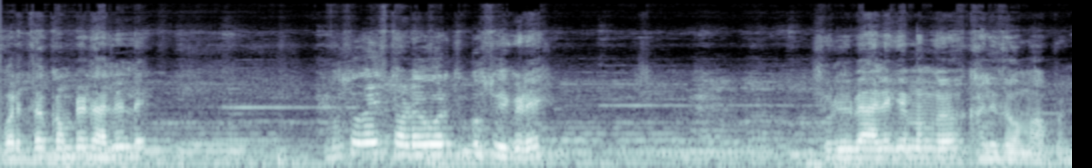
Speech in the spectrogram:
वरचं कंप्लीट झालेलं आहे. बसू काहीच थोड्या वरती बसू इकडे. सुनील भाई आले की मग खाली जाऊ मग आपण.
